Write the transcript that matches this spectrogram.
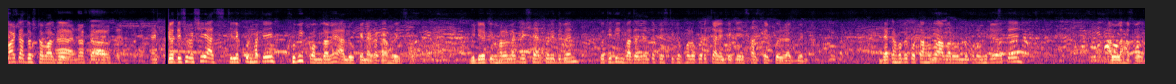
নয়টা দশটা বাজে। হ্যাঁ দশটা বাজে। প্রিয় দেশবাসী আজ তিলেকপুর হাটে খুবই কম দামে আলু কেনাকাটা হয়েছে। ভিডিওটি ভালো লাগলে শেয়ার করে দিবেন। প্রতিদিন বাজার জানতে পেজটিকে ফলো করে চ্যানেলটিকে সাবস্ক্রাইব করে রাখবেন। দেখা হবে কথা হবে আবার অন্য কোনো ভিডিওতে। আল্লাহ হাফেজ।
